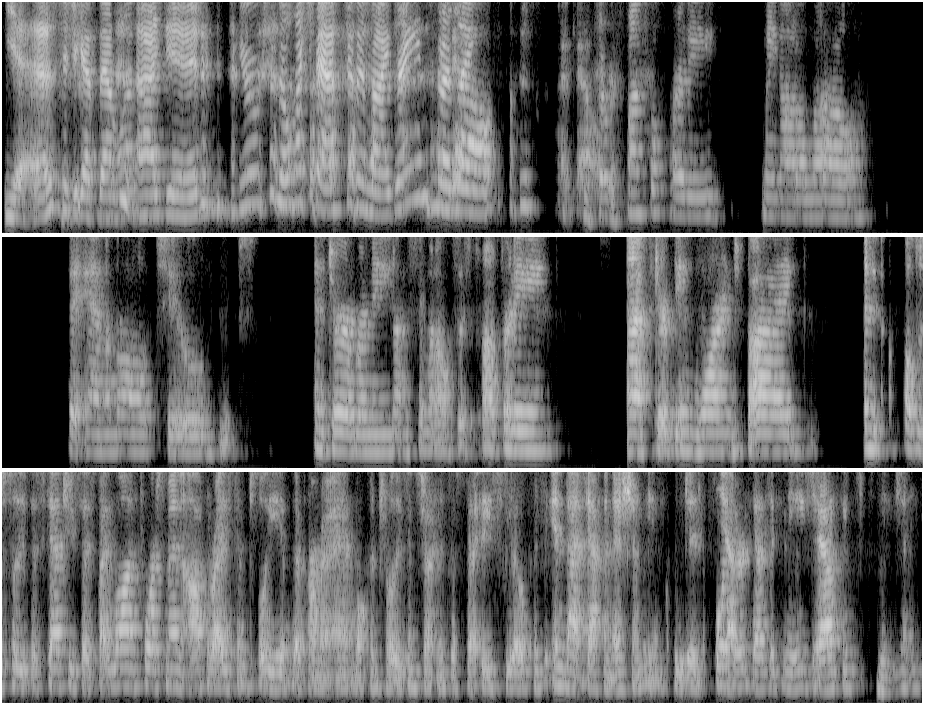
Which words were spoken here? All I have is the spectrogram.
Yes. Did you get that one? I did. You're so much faster than my brain, so I'm like, I know, a responsible party may not allow. The animal to oops, enter or remain on someone else's property. After being warned by. And I'll just tell you, the statute says by law enforcement, authorized employee of the Department of Animal Control, you can certainly just put ACO, because in that definition, we included or Yeah. their designee, so Yeah. I think. we can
